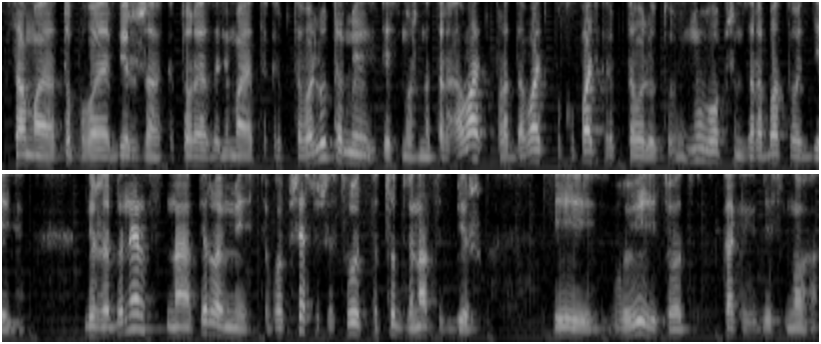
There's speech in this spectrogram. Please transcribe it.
самая топовая биржа, которая занимается криптовалютами. Здесь можно торговать, продавать, покупать криптовалюту. Ну, в общем, зарабатывать деньги. Биржа Binance на первом месте. Вообще существует 512 бирж. И вы видите, вот как их здесь много.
